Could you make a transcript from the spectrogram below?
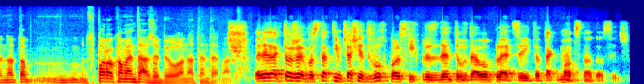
e, no to sporo komentarzy było na ten temat. Redaktorze, w ostatnim czasie dwóch polskich prezydentów dało plecy i to tak mocno dosyć.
